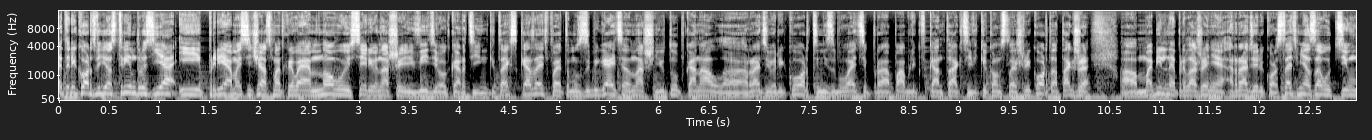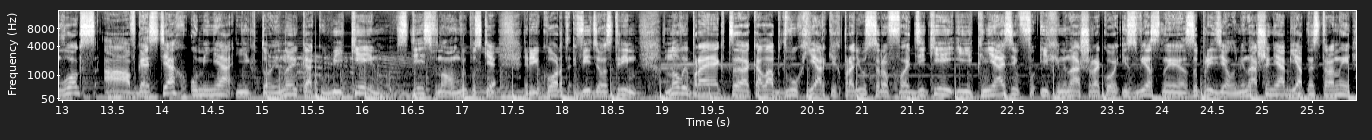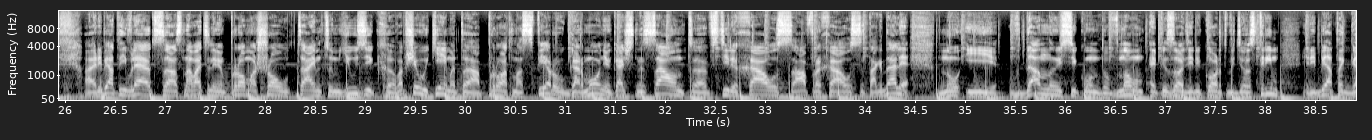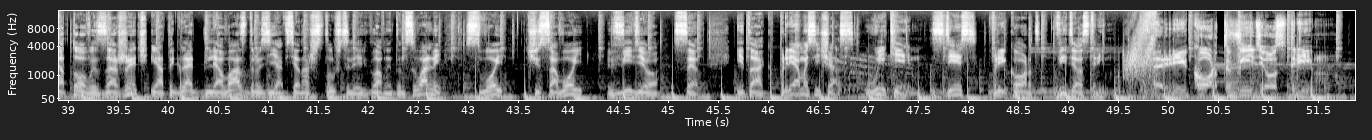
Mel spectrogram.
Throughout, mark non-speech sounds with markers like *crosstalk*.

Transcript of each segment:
Рекорд Видеострим, друзья, и прямо сейчас мы открываем новую серию нашей видеокартинки, так сказать, поэтому забегайте на наш YouTube-канал э, Радио Рекорд, не забывайте про паблик ВКонтакте vk.com slash record, а также э, мобильное приложение Радио Рекорд. Кстати, меня зовут Тим Вокс, а в гостях у меня никто иной, как We Came, здесь в новом выпуске Рекорд Видеострим. Новый проект, э, коллаб двух ярких продюсеров DK и Князев, их имена широко известны за пределами нашей необъятной страны. А ребята являются основателями промо-шоу Time to Music. Вообще We Это про атмосферу, гармонию, качественный саунд э, в стиле хаус, афрохаус и так далее. Ну и в данную секунду в новом эпизоде Рекорд Видеострим ребята готовы зажечь и отыграть для вас, друзья, все наши слушатели, главный танцевальный, свой часовой видеосет. Итак, прямо сейчас We Came здесь в Рекорд Видеострим. Рекорд Видеострим.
